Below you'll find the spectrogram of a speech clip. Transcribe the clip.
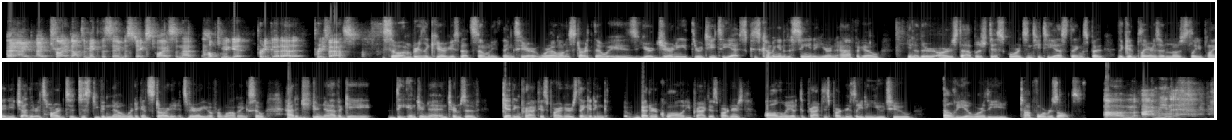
I, I, I tried not to make the same mistakes twice, and that helped me get pretty good at it pretty fast. So I'm really curious about so many things here. Where I want to start though is your journey through TTS, because coming into the scene a year and a half ago, you know there are established discords and TTS things, but the good players are mostly playing each other. It's hard to just even know where to get started. It's very overwhelming. So how did you navigate the internet in terms of getting practice partners, then getting better quality practice partners, all the way up to practice partners leading you to LVO worthy top four results? Um, I mean,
